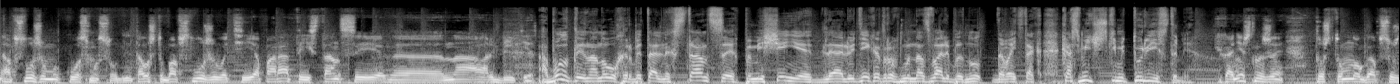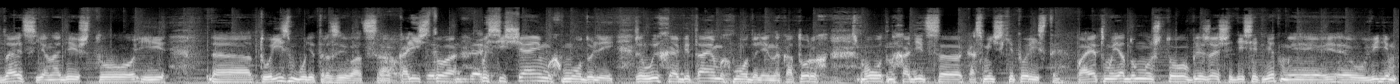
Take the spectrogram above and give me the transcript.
обслуживаемому космосу, для того, чтобы обслуживать и аппараты, и станции на орбите. А будут ли на новых орбитальных станциях помещения для людей, которых мы назвали бы, ну, давайте так, космическими туристами? И, конечно же, то, что много обсуждается, я надеюсь, что и э, туризм будет развиваться. Количество посещаемых модулей, жилых и обитаемых модулей, на которых смогут находиться космические туристы. Поэтому я думаю, что в ближайшие 10 лет мы э, увидим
